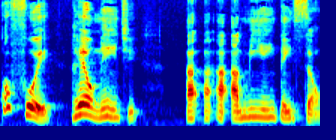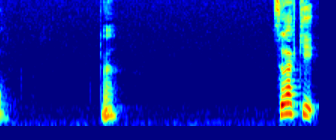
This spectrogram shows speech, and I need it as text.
qual foi realmente a, a, a minha intenção? Né? Será que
